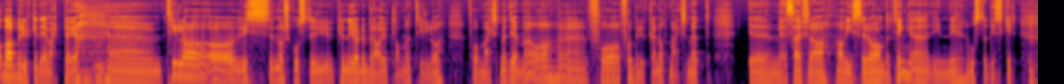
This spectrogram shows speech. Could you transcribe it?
og da bruke det verktøyet mm. eh, til å, hvis norske oster kunne gjøre det bra i utlandet, til å få oppmerksomhet hjemme og eh, få forbrukerne oppmerksomhet eh, med seg fra aviser og andre ting inn i ostedisker mm.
